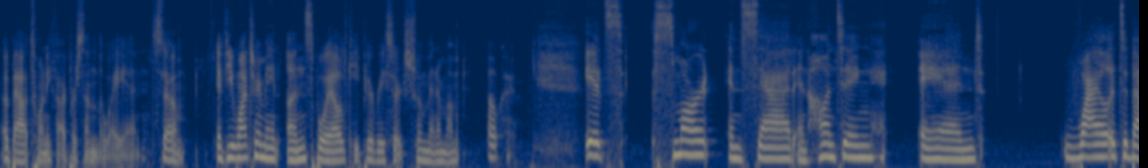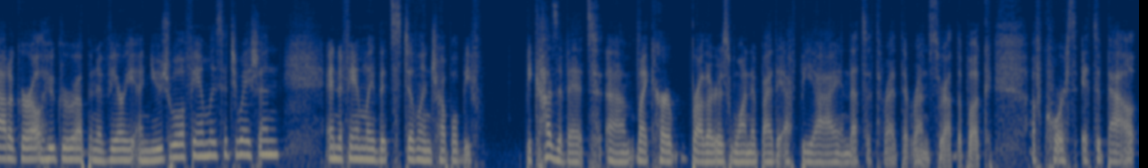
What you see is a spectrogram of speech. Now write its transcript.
about 25% of the way in. So if you want to remain unspoiled, keep your research to a minimum. Okay. It's smart and sad and haunting. And while it's about a girl who grew up in a very unusual family situation and a family that's still in trouble be- because of it, um, like her brother is wanted by the FBI, and that's a thread that runs throughout the book. Of course, it's about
